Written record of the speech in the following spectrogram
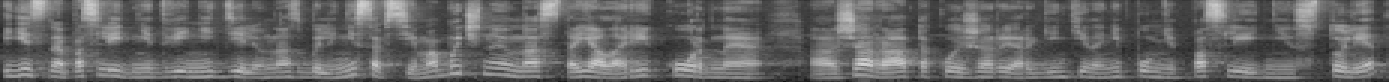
Единственное, последние две недели у нас были не совсем обычные. У нас стояла рекордная а, жара, такой жары Аргентина не помнит последние сто лет.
